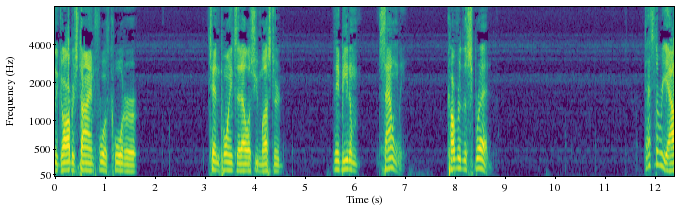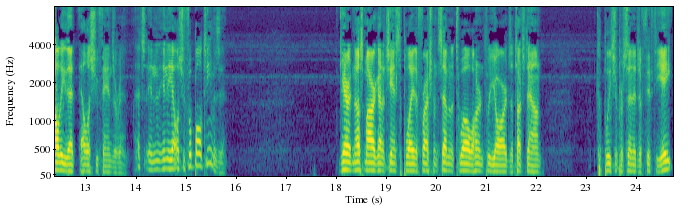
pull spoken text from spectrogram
the garbage time fourth quarter 10 points that LSU mustered, they beat them soundly, covered the spread. That's the reality that LSU fans are in. That's in, in the LSU football team is in. Garrett Nussmeier got a chance to play. The freshman, seven to 12, 103 yards, a touchdown, completion percentage of 58,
